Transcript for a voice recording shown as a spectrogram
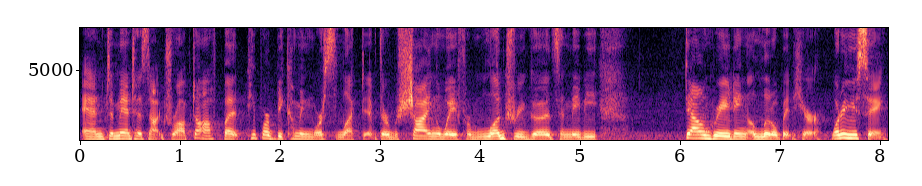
and demand has not dropped off, but people are becoming more selective. They're shying away from luxury goods and maybe downgrading a little bit here. What are you seeing?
